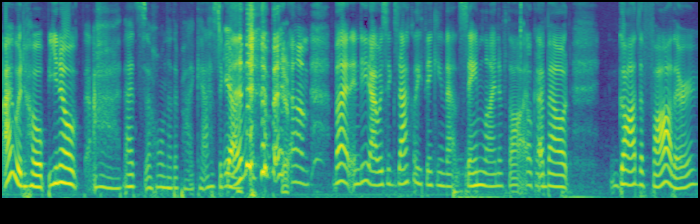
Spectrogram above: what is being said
I would hope, you know, ah, that's a whole nother podcast Yeah. again. but Yep. um, but indeed, I was exactly thinking that same line of thought Okay. about God the Father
